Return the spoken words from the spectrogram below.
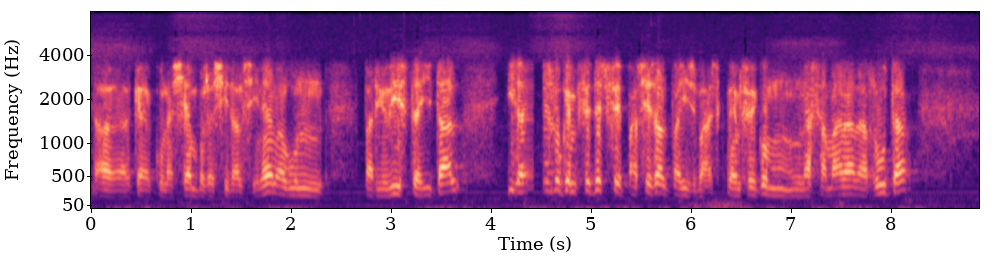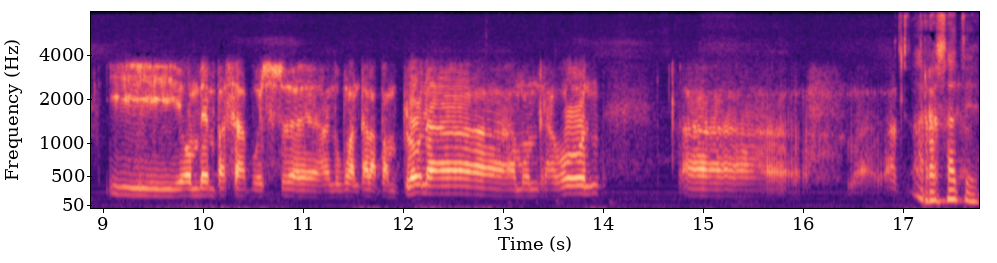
de, que coneixem doncs, així del cinema, algun periodista i tal, i després el que hem fet és fer passes al País Basc. Vam fer com una setmana de ruta, i on vam passar pues, eh, a documentar la Pamplona, a Mondragón, a, a, Arrasate.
